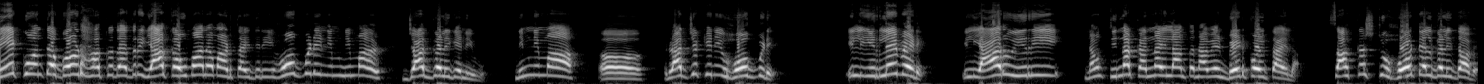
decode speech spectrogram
ಬೇಕು ಅಂತ ಬೋರ್ಡ್ ಹಾಕೋದಾದ್ರೆ ಯಾಕೆ ಅವಮಾನ ಮಾಡ್ತಾ ಇದ್ದೀರಿ? ಹೋಗ್ಬಿಡಿ ನಿಮ್, ನಿಮ್ಮ ಜಾಗಗಳಿಗೆ ನೀವು. ನಿಮ್, ನಿಮ್ಮ ರಾಜ್ಯಕ್ಕೆ ನೀವು ಹೋಗ್ಬಿಡಿ. ಇಲ್ಲಿ ಇರಲೇಬೇಡಿ. ಇಲ್ಲಿ ಯಾರು ಇರಿ ನಮ್ಗೆ ತಿನ್ನಕ್ಕೆ ಇಲ್ಲ ಅಂತ ನಾವೇನ್ ಬೇಡ್ಕೊಳ್ತಾ ಇಲ್ಲ. ಸಾಕಷ್ಟು ಹೋಟೆಲ್ಗಳಿದ್ದಾವೆ.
